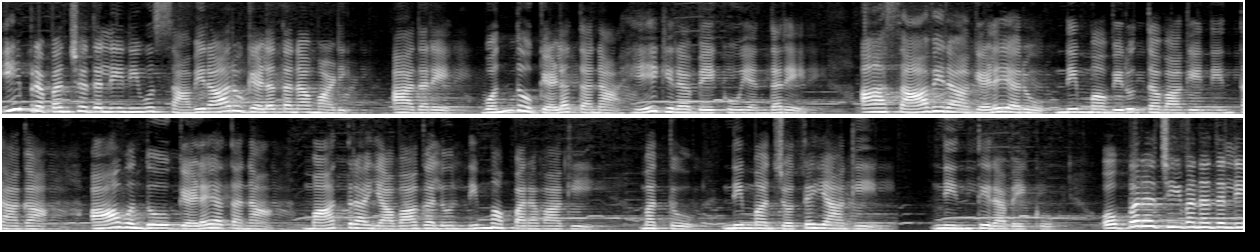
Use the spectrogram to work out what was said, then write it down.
ಈ ಪ್ರಪಂಚದಲ್ಲಿ ನೀವು ಸಾವಿರಾರು ಗೆಳತನ ಮಾಡಿ, ಆದರೆ ಒಂದು ಗೆಳತನ ಹೇಗಿರಬೇಕು ಎಂದರೆ, ಆ ಸಾವಿರ ಗೆಳೆಯರು ನಿಮ್ಮ ವಿರುದ್ಧವಾಗಿ ನಿಂತಾಗ ಆ ಒಂದು ಗೆಳೆಯತನ ಮಾತ್ರ ಯಾವಾಗಲೂ ನಿಮ್ಮ ಪರವಾಗಿ ಮತ್ತು ನಿಮ್ಮ ಜೊತೆಯಾಗಿ ನಿಂತಿರಬೇಕು. ಒಬ್ಬರ ಜೀವನದಲ್ಲಿ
